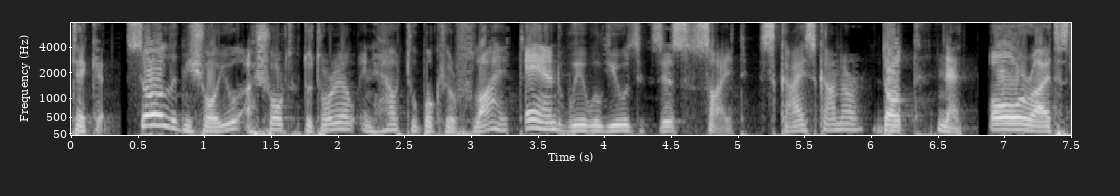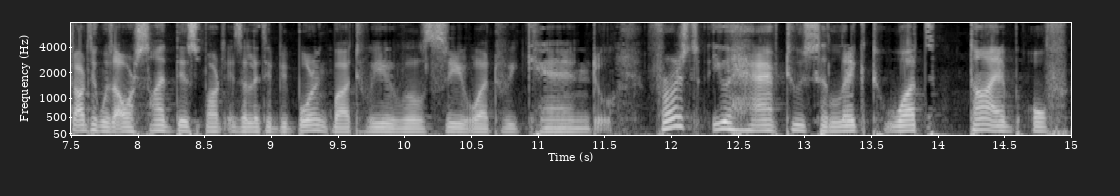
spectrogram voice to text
ticket. So let me show you a short tutorial in how to book your flight and we will use this site skyscanner.net. Alright, starting with our site, this part is a little bit boring but we will see what we can do. First, you have to select what type of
